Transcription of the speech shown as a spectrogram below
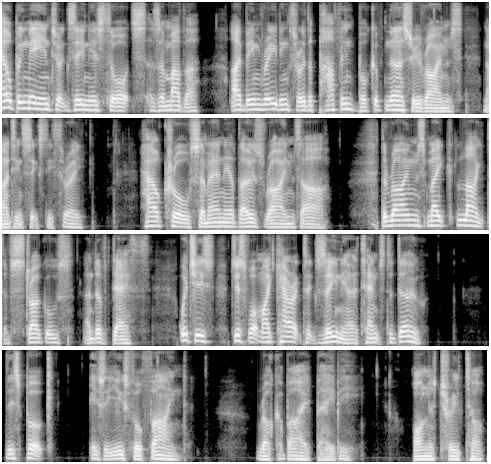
Helping me into Xenia's thoughts as a mother, I've been reading through the Puffin Book of Nursery Rhymes, 1963. How cruel so many of those rhymes are. The rhymes make light of struggles and of death, which is just what my character Xenia attempts to do. This book is a useful find. Rockabye, baby, on a tree top.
